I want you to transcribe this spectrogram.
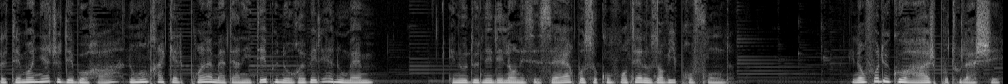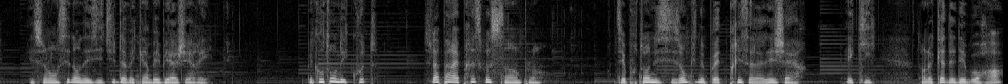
Le témoignage de Déborah nous montre à quel point la maternité peut nous révéler à nous-mêmes et nous donner l'élan nécessaire pour se confronter à nos envies profondes. Il en faut du courage pour tout lâcher et se lancer dans des études avec un bébé à gérer. Mais quand on l'écoute, cela paraît presque simple. C'est pourtant une décision qui ne peut être prise à la légère et qui, dans le cas de Déborah,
